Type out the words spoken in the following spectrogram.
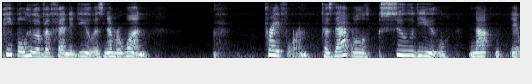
people who have offended you is number one, pray for them, because that will soothe you. Not it,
